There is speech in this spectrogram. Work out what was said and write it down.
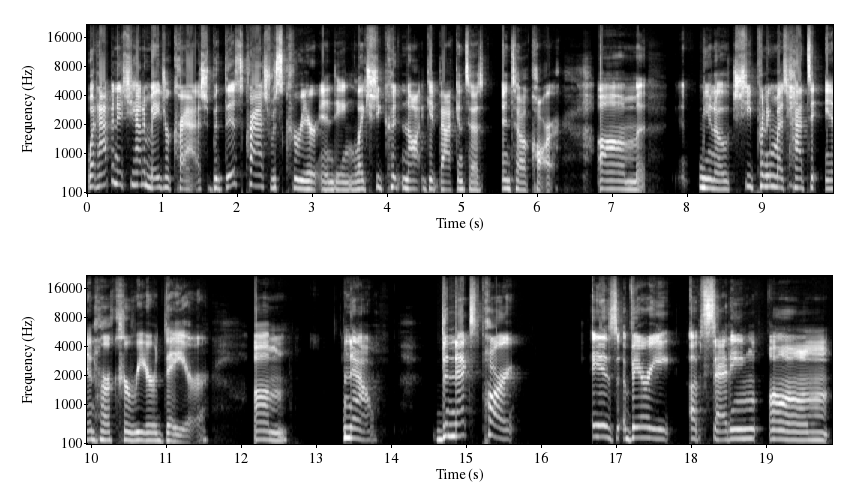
what happened is she had a major crash, but this crash was career ending. Like she could not get back into into a car. Um, you know, she pretty much had to end her career there. Um, now, the next part is very upsetting. Um,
